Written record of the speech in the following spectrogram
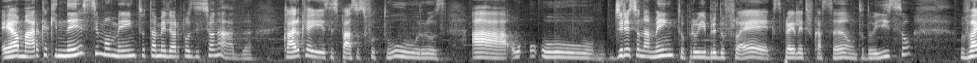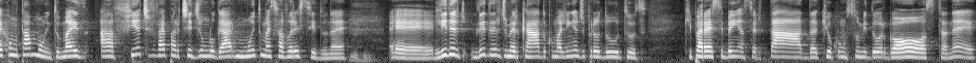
é a marca que nesse momento está melhor posicionada. Claro que aí esses passos futuros, a, o, o direcionamento para o híbrido flex, para a eletrificação, tudo isso vai contar muito, mas a Fiat vai partir de um lugar muito mais favorecido, né? Uhum. É, líder, líder de mercado com uma linha de produtos que parece bem acertada, que o consumidor gosta, né?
